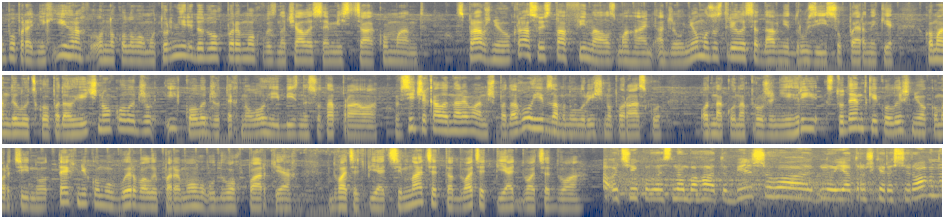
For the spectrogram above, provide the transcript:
У попередніх іграх в одноколовому турнірі до двох перемог визначалися місця команд. Справжньою окрасою став фінал змагань, адже у ньому зустрілися давні друзі і суперники команди Луцького педагогічного коледжу і коледжу технології бізнесу та права. Всі чекали на реванш педагогів за минулорічну поразку. Однак у напруженій грі студентки колишнього комерційного технікуму вирвали перемогу у двох партіях 25-17 та 25-22. Очікувалось набагато більшого. Ну я трошки розчарована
